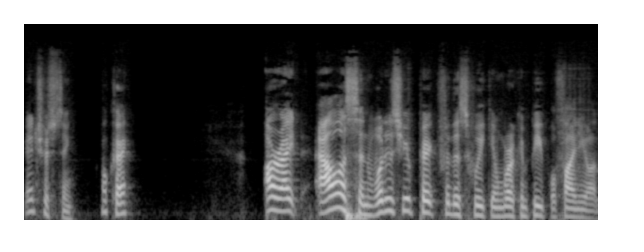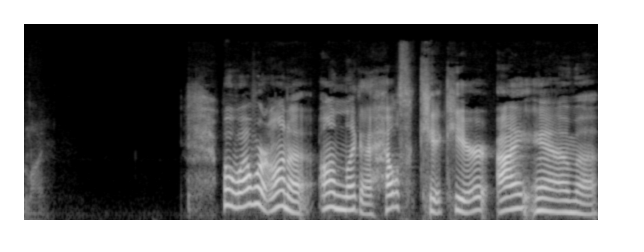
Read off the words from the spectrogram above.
Interesting. Okay. All right, Allison, what is your pick for this week, and where can people find you online? Well, while we're on a on like a health kick here, I am uh,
